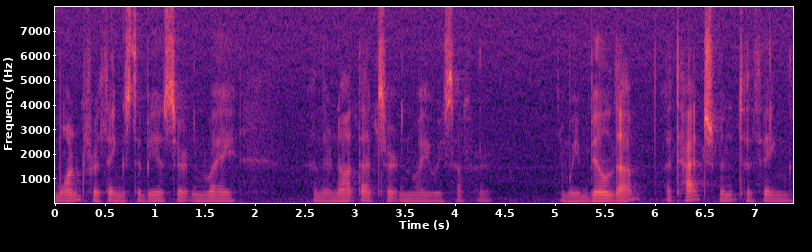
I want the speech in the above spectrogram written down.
want for things to be a certain way, and they're not that certain way, we suffer. And we build up attachment to things.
